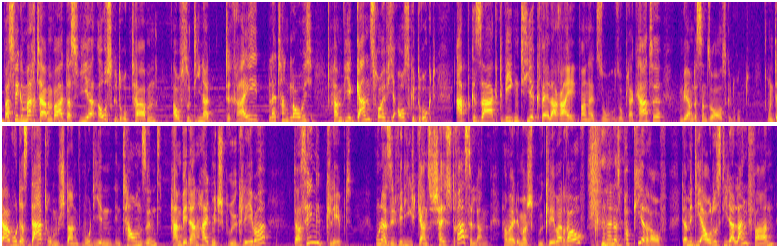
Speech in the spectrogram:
Was wir gemacht haben, war, dass wir ausgedruckt haben, auf so DIN A3 Blättern, glaube ich, haben wir ganz häufig ausgedruckt, abgesagt wegen Tierquälerei. Das waren halt so, so Plakate und wir haben das dann so ausgedruckt. Und da, wo das Datum stand, wo die in, in Town sind, haben wir dann halt mit Sprühkleber das hingeklebt. Und da sind wir die ganze scheiß Straße lang. Haben halt immer Sprühkleber drauf und dann das Papier drauf. Damit die Autos, die da langfahren,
